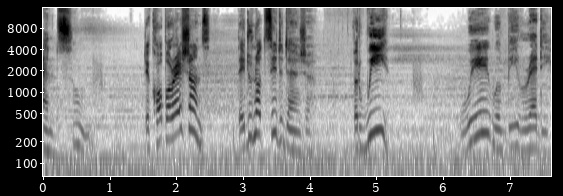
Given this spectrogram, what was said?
and soon. The corporations, they do not see the danger. But we, we will be ready.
